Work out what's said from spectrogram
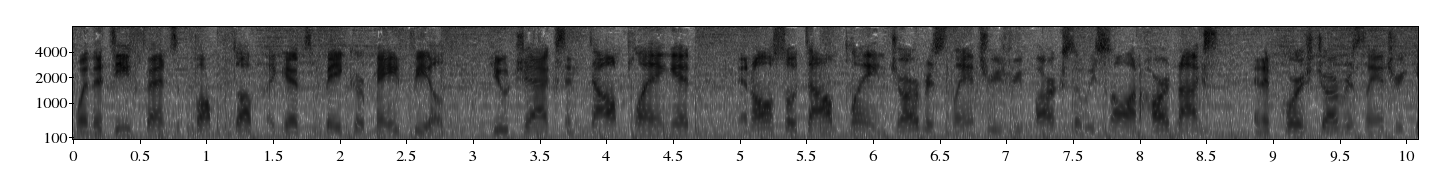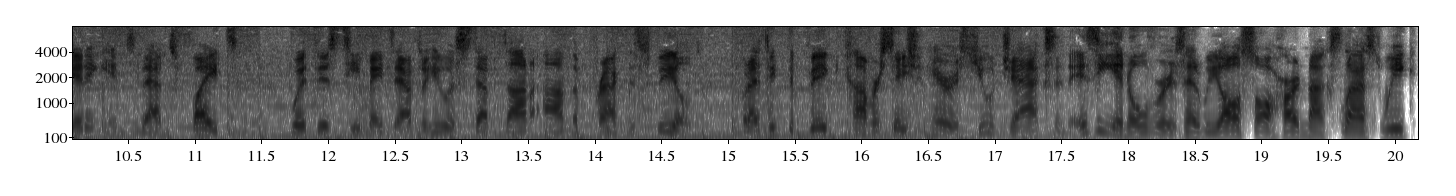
when the defense bumped up against Baker Mayfield. Hue Jackson downplaying it and also downplaying Jarvis Landry's remarks that we saw on Hard Knocks, and of course, Jarvis Landry getting into that fight with his teammates after he was stepped on on the practice field. But I think the big conversation here is Hue Jackson. Is he in over his head? We all saw Hard Knocks last week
